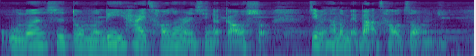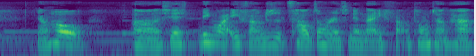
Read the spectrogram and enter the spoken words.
无论是多么厉害操纵人心的高手，基本上都没办法操纵你。然后呃，先另外一方就是操纵人心的那一方，通常他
